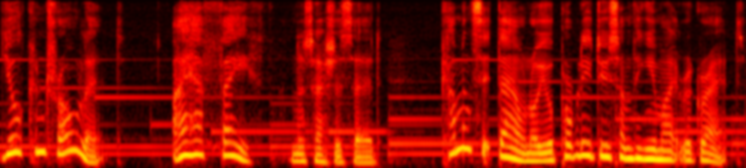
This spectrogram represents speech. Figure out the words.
You'll control it. I have faith, Natasha said. Come and sit down, or you'll probably do something you might regret.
